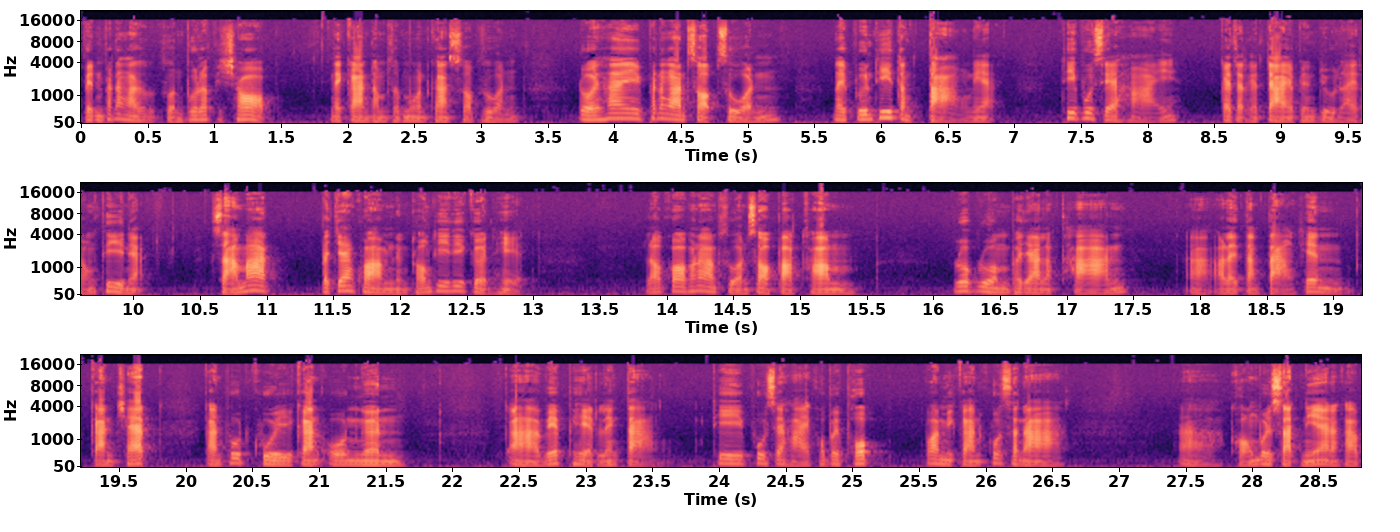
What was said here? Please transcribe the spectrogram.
เป็นพนักงานสอบสวนผู้รับผิดชอบ ในการทำสำนวนการสอบสวน โดยให้พนักงานสอบสวนในพื้นที่ต่างๆเนี่ยที่ผู้เสียหายกระจัดกระจายเป็นอยู่หลายท้องที่เนี่ยสามารถไปแจ้งความหนึ่งท้องที่ที่เกิดเหตุ แล้วก็พนักงานสอบสวนสอบปากคำรวบรวมพยานหลักฐานอ่าอะไรต่างๆ เช่น การแชทการพูดคุยการโอนเงินเว็บเพจอะไรต่าง ที่ผู้เสียหายเขาไปพบว่ามีการโฆษณาอาของบริษัทนี้นะครับ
